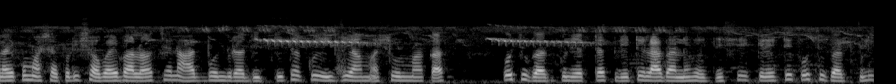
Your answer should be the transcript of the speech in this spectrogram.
আলাইকুম। আশা করি সবাই ভালো আছেন। আজ বন্ধুরা দেখতে থাকো, এই যে আমার সুরমা গাছ, কচু গাছগুলি একটা ক্রেটে লাগানো হয়েছে। সেই ক্রেটে কচু গাছগুলি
